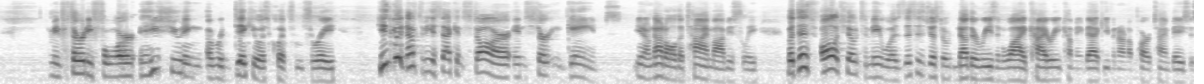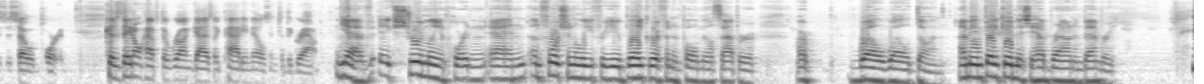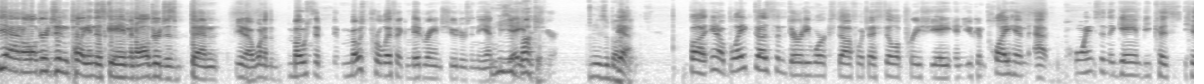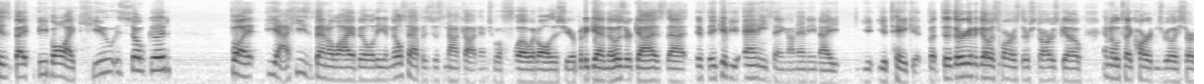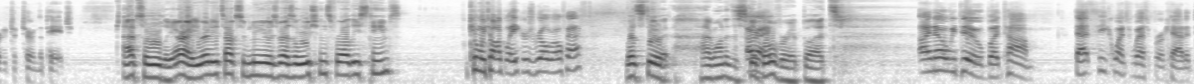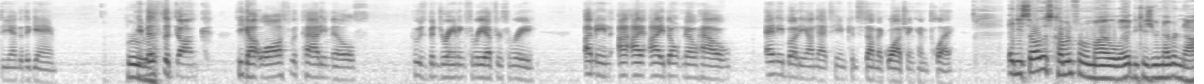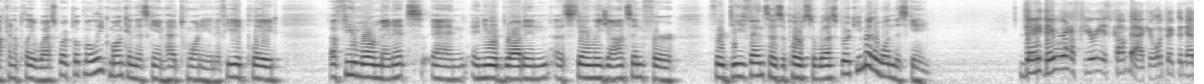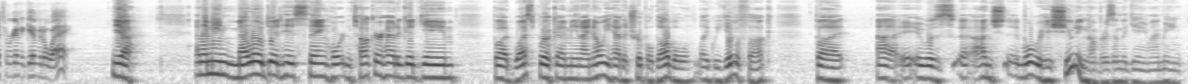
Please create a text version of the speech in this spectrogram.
I mean, 34. He's shooting a ridiculous clip from three. He's good enough to be a second star in certain games. You know, not all the time, obviously. But this, all it showed to me was this is just another reason why Kyrie coming back, even on a part time basis, is so important. Because they don't have to run guys like Patty Mills into the ground. Yeah, extremely important. And unfortunately for you, Blake Griffin and Paul Millsap are, are well, well done. I mean, thank goodness you have Brown and Bembry. Yeah, and Aldridge didn't play in this game, and Aldridge has been, you know, one of the most most prolific mid range shooters in the NBA this year. He's a bucket. But you know, Blake does some dirty work stuff, which I still appreciate, and you can play him at points in the game because his b-ball IQ is so good. But yeah, he's been a liability, and Millsap has just not gotten into a flow at all this year. But again, those are guys that if they give you anything on any night, you, you take it. But they're, they're going to go as far as their stars go, and it looks like Harden's really started to turn the page. Absolutely. All right, you ready to talk some New Year's resolutions for all these teams? Can we talk Lakers real, real fast? Let's do it. I wanted to skip right. over it, but I know we do, but Tom, that sequence Westbrook had at the end of the game. He missed the dunk. He got lost with Patty Mills, who's been draining three after three. I mean, I, I, I don't know how anybody on that team can stomach watching him play. And you saw this coming from a mile away because you're never not going to play Westbrook. But Malik Monk in this game had 20, and if he had played a few more minutes and and you had brought in uh, Stanley Johnson for for defense as opposed to Westbrook, you might have won this game. They, they were on a furious comeback. It looked like the Nets were going to give it away. Yeah, and I mean Melo did his thing. Horton Tucker had a good game, but Westbrook, I mean, I know he had a triple double, like we give a fuck, but uh, it, it was uh, on sh- what were his shooting numbers in the game? I mean,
